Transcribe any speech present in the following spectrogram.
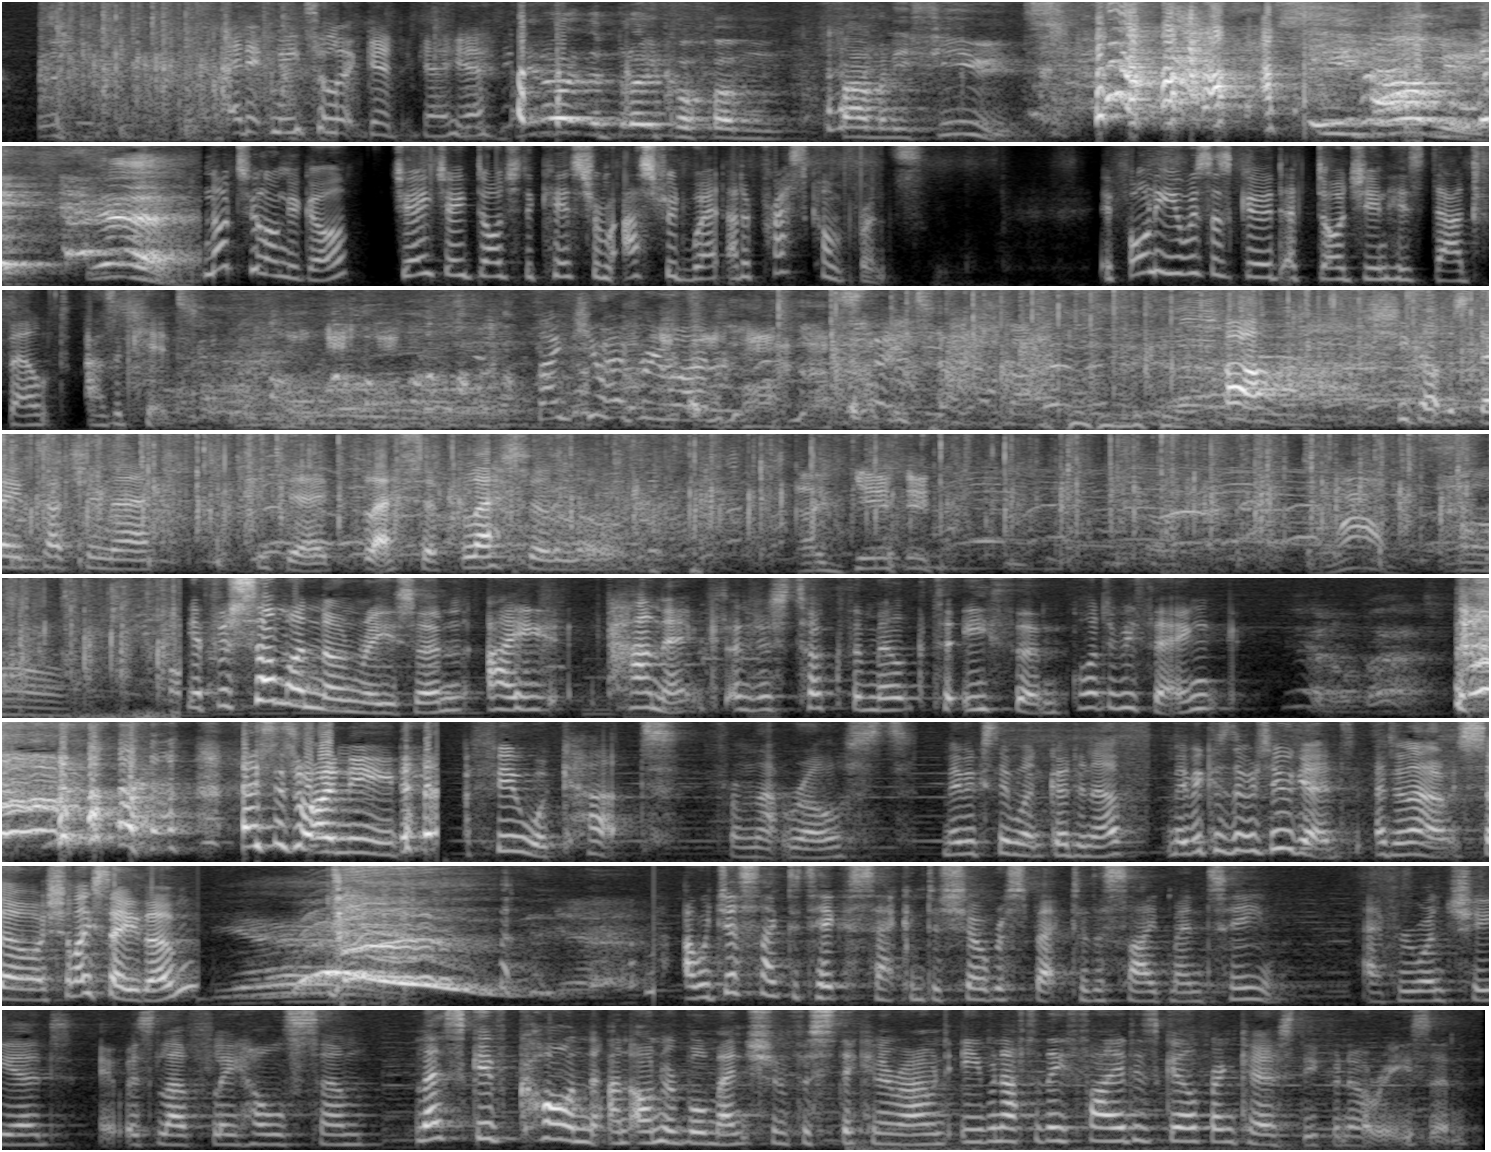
Edit me to look good. Okay, yeah. You know like the bloke off um, Family Feuds? Steve Harvey. Yeah. Not too long ago, JJ dodged a kiss from Astrid Wett at a press conference. If only he was as good at dodging his dad's belt as a kid. Thank you, everyone. Stay tuned. Ah, she got the stay touch in there. She did. Bless her. Bless her, Lord. Thank you. Wow. Yeah, for some unknown reason, I panicked and just took the milk to Ethan. What do we think? Yeah, not bad. This is what I need. A few were cut from that roast. Maybe because they weren't good enough. Maybe because they were too good. I don't know. So, shall I say them? Yeah. I would just like to take a second to show respect to the Sidemen team. Everyone cheered. It was lovely, wholesome. Let's give Con an honourable mention for sticking around even after they fired his girlfriend Kirsty for no reason.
